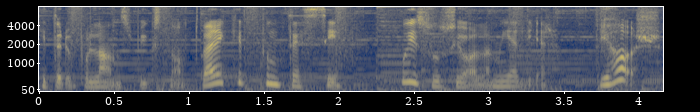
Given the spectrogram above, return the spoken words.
hittar du på landsbygdsnätverket.se och i sociala medier. Vi hörs!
